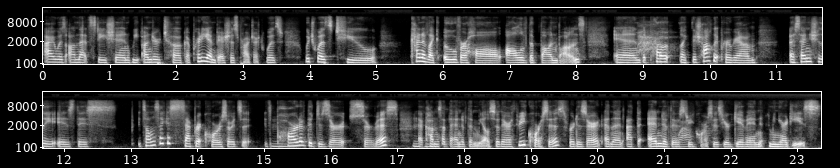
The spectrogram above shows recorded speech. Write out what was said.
I was on that station, we undertook a pretty ambitious project, was which was to kind of like overhaul all of the bonbons. And the pro like the chocolate program essentially is this it's almost like a separate course or it's a it's mm. part of the dessert service mm-hmm. that comes at the end of the meal. So there are three courses for dessert, and then at the end of those wow. three courses, you're given mignardises,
